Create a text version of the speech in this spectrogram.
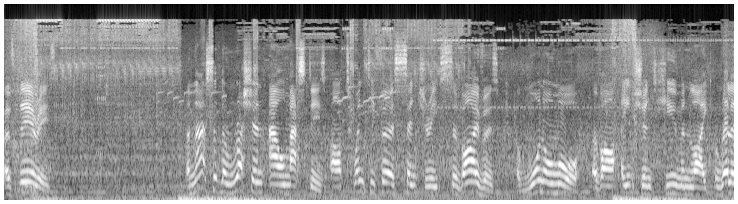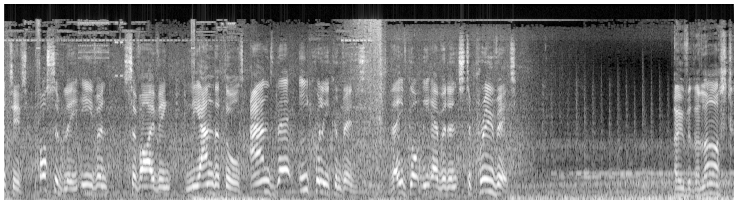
of theories. And that's that the Russian Almasties are 21st century survivors of one or more of our ancient human-like relatives, possibly even surviving Neanderthals. And they're equally convinced they've got the evidence to prove it. Over the last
